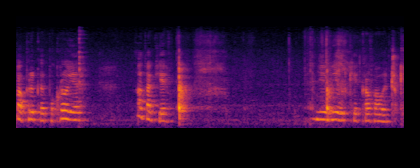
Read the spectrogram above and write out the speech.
Paprykę pokroję na takie niewielkie kawałeczki.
